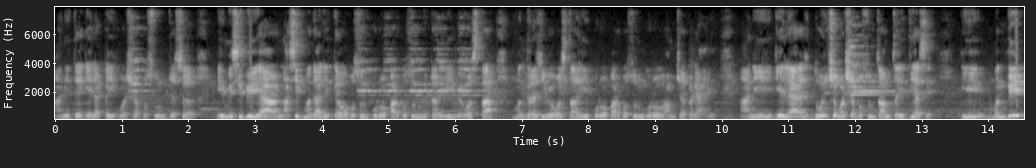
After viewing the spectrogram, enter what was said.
आणि ते गेल्या काही वर्षापासून जसं एम ई सी बी या नाशिकमध्ये आली तेव्हापासून पूर्वपारपासून मीटर ही व्यवस्था मंदिराची व्यवस्था ही पूर्वपारपासून गुरव आमच्याकडे आहे. आणि गेल्या दोनशे वर्षापासूनचा आमचा इतिहास आहे. की मंदिर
